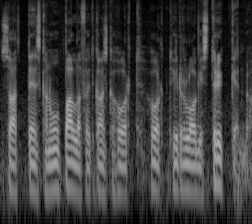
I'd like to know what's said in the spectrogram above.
Så att den ska nog palla för ett ganska hårt, hårt hydrologiskt tryck ändå.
